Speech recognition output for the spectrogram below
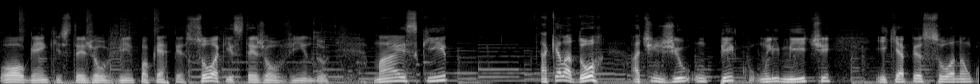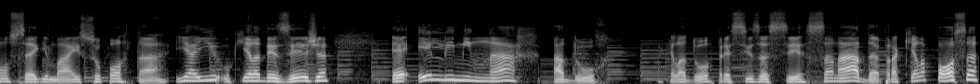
ou alguém que esteja ouvindo, qualquer pessoa que esteja ouvindo, mas que aquela dor atingiu um pico, um limite e que a pessoa não consegue mais suportar. E aí o que ela deseja é eliminar a dor. Aquela dor precisa ser sanada para que ela possa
